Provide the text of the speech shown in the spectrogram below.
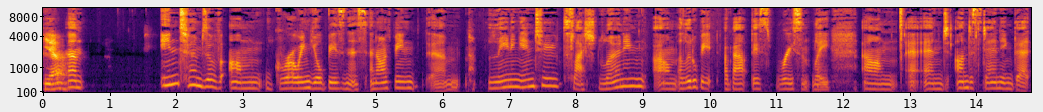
Yeah. Um, in terms of um, growing your business, and I've been um, leaning into slash learning um, a little bit about this recently, um, and understanding that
